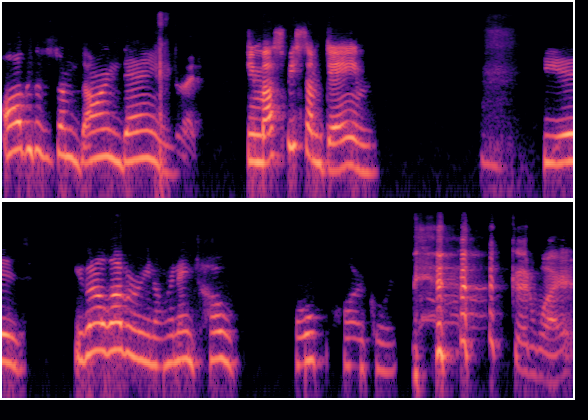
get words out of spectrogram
All because of some darn dame. She must be some dame. She is. You're gonna love her, Reno. Her name's Hope. Hope Harcourt. Good, Wyatt.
